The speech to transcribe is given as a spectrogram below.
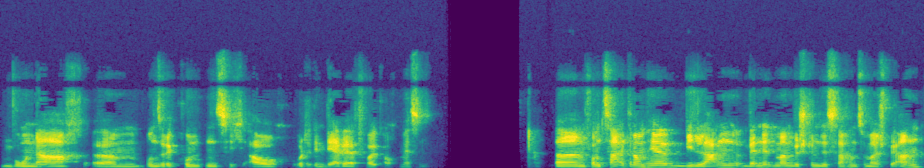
wonach ähm, unsere Kunden sich auch oder den Werbeerfolg auch messen. Ähm, vom Zeitraum her, wie lang wendet man bestimmte Sachen zum Beispiel an?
